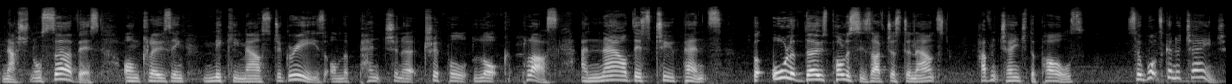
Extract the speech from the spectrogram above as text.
national service, on closing Mickey Mouse degrees, on the pensioner triple lock plus, and now this two pence. But all of those policies I've just announced haven't changed the polls. So what's going to change?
